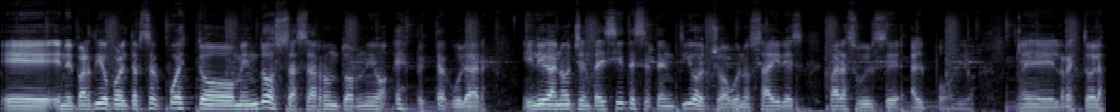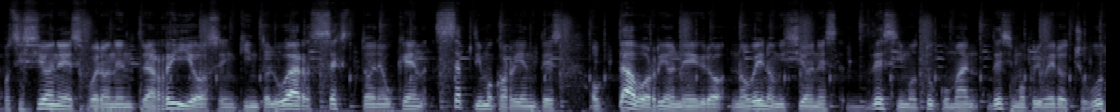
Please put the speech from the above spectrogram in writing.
Eh, en el partido por el tercer puesto, Mendoza cerró un torneo espectacular y le ganó 87-78 a Buenos Aires para subirse al podio. Eh, el resto de las posiciones fueron Entre Ríos en quinto lugar, sexto Neuquén, séptimo Corrientes, octavo Río Negro, noveno Misiones, décimo Tucumán, décimo primero Chubut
